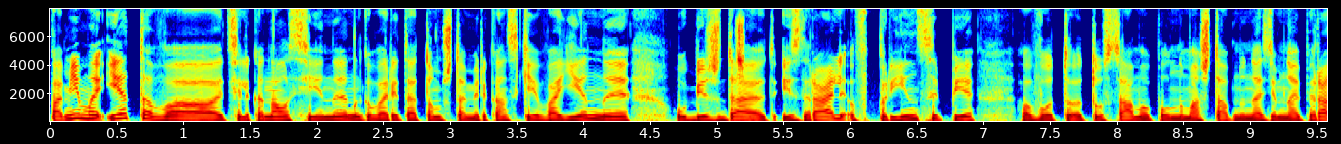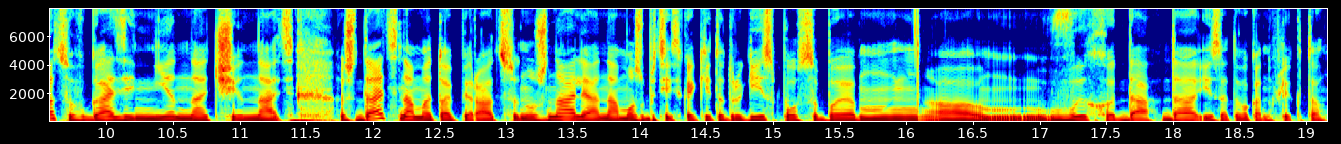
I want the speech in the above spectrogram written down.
Помимо этого, телеканал CNN говорит о том, что американские военные убеждают Израиль в принципе вот ту самую полномасштабную наземную операцию в Газе не начинать. Ждать нам эту операцию? Нужна ли она? Может быть, есть какие-то другие способы э, выхода да, из этого конфликта?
